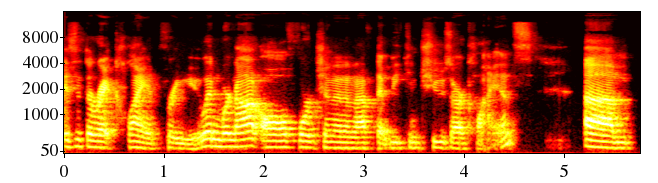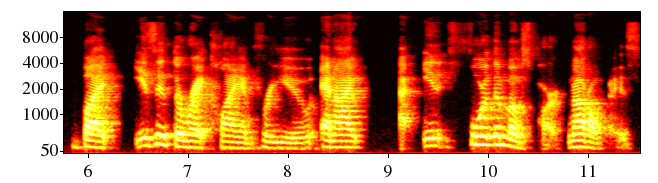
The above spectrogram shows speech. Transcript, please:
is it the right client for you and we're not all fortunate enough that we can choose our clients um, but is it the right client for you and i it, for the most part, not always.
